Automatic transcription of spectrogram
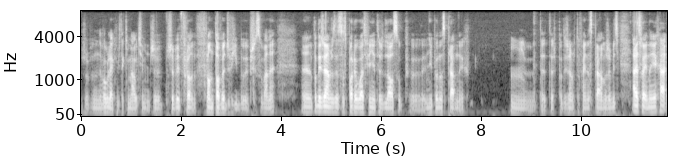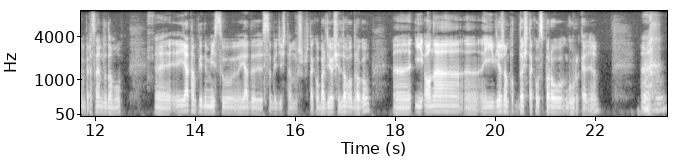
żeby, w ogóle jakimś takim aucie, żeby, żeby fron- frontowe drzwi były przesuwane. Yy, Podejrzewam, że to jest spore ułatwienie też dla osób yy, niepełnosprawnych. Mm, Te, też podejrzewam, że to fajna sprawa może być. Ale słuchaj, no jecha, wracałem do domu. Yy, Ja tam w jednym miejscu jadę sobie gdzieś tam już taką bardziej osiedlową drogą i ona, yy, i wjeżdżam pod dość taką sporą górkę, nie? Mhm.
